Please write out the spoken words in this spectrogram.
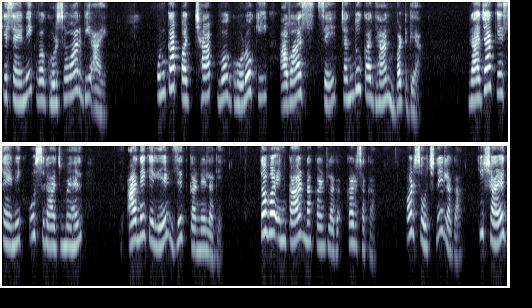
के सैनिक व घुड़सवार भी आए। उनका पदछाप व घोड़ों की आवाज़ से चंदू का ध्यान बट गया। राजा के सैनिक उस राजमहल आने के लिए ज़िद करने लगे। तो वह इनकार न कर लगा, कर सका और सोचने लगा कि शायद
